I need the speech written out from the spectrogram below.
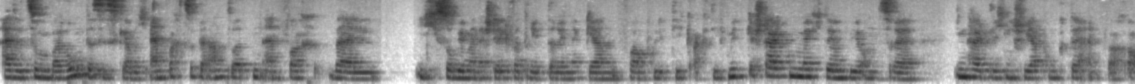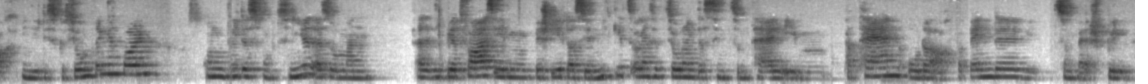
Also zum Warum, das ist, glaube ich, einfach zu beantworten, einfach weil ich so wie meine Stellvertreterinnen gern Frauenpolitik aktiv mitgestalten möchte und wir unsere inhaltlichen Schwerpunkte einfach auch in die Diskussion bringen wollen. Und wie das funktioniert, also man, also die BJV ist eben, besteht aus ihren Mitgliedsorganisationen, das sind zum Teil eben Parteien oder auch Verbände, wie zum Beispiel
